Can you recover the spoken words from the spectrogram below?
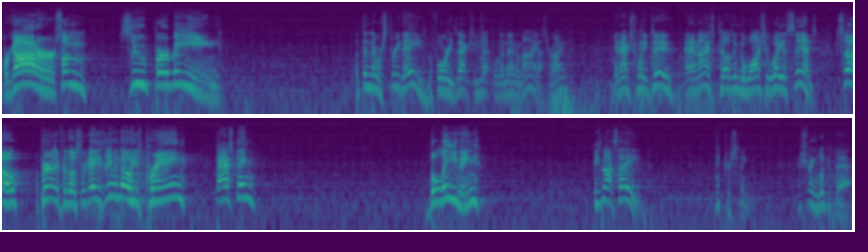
Or God or some super being. But then there was three days before he's actually met with an Ananias, right? In Acts 22, Ananias tells him to wash away his sins. So, apparently for those three days, even though he's praying, fasting, believing, he's not saved. Interesting. Interesting. Look at that.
